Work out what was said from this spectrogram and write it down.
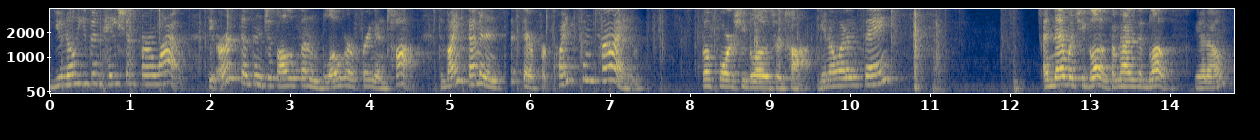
you know you've been patient for a while. The earth doesn't just all of a sudden blow her friggin' top. Divine Feminine sit there for quite some time before she blows her top. You know what I'm saying? And then when she blows, sometimes it blows, you know?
